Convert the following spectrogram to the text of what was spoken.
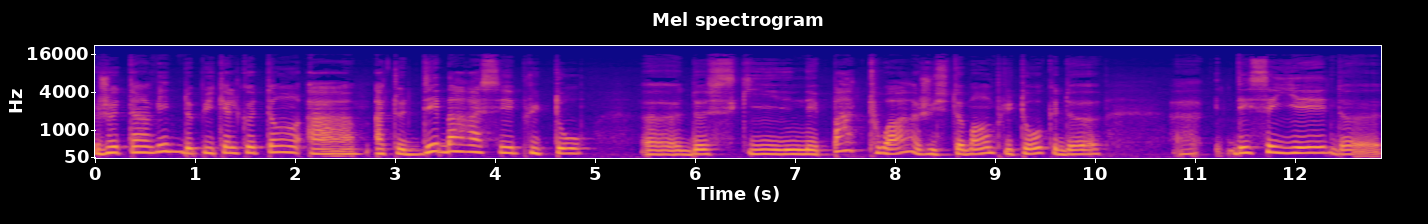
Je t'invite depuis quelque temps à, à te débarrasser plutôt euh, de ce qui n'est pas toi, justement, plutôt que de euh, d'essayer de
